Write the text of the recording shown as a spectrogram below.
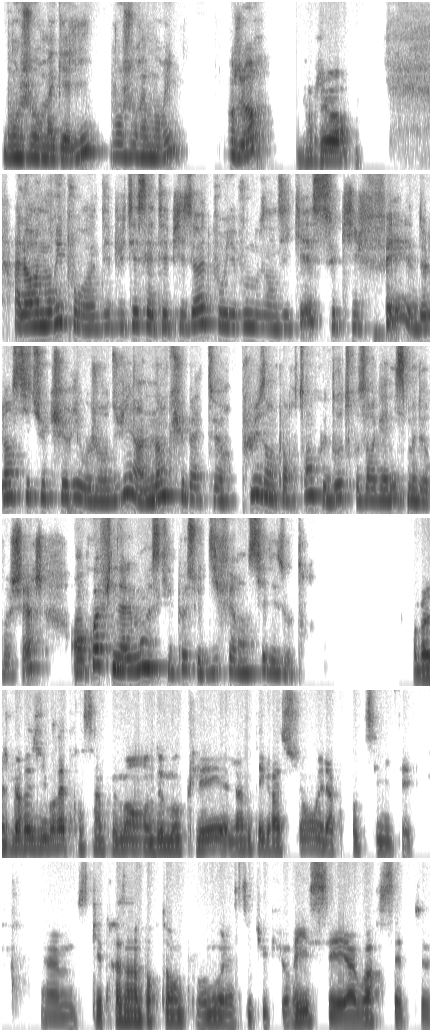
Bonjour Magali, bonjour Amaury. Bonjour. Bonjour. Alors, Amaury, pour euh, débuter cet épisode, pourriez-vous nous indiquer ce qui fait de l'Institut Curie aujourd'hui un incubateur plus important que d'autres organismes de recherche? En quoi finalement est-ce qu'il peut se différencier des autres? Ah bah, Je le résumerai très simplement en deux mots-clés, l'intégration et la proximité. Euh, ce qui est très important pour nous à l'Institut Curie, c'est avoir cette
